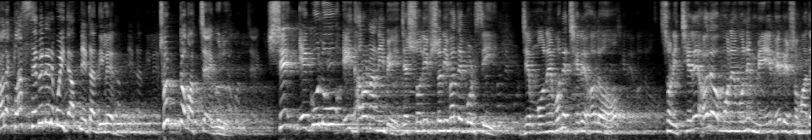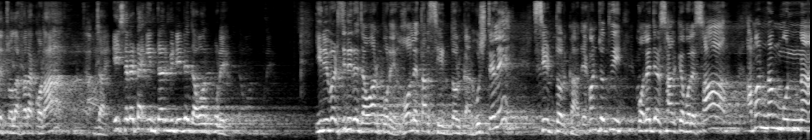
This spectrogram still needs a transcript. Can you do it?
তাহলে ক্লাস সেভেনের বইতে আপনি এটা দিলেন। ছোট্ট বাচ্চা এগুলো। সে এগুলো এই ধারণা নিবে যে শরীফ শরীফাতে পড়ছি, যে মনে মনে ছেলে হলো সরি ছেলে হলেও মনে মনে মেয়ে ভেবে সমাজে চলাফেরা করা যায়। এই ছেলেটা ইন্টারমিডিয়েটে যাওয়ার পরে ইউনিভার্সিটিতে যাওয়ার পরে হলে তার সিট দরকার। হোস্টেলে সিট দরকার। এখন যদি কলেজের স্যারকে বলে, স্যার, আমার নাম মুন্না।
